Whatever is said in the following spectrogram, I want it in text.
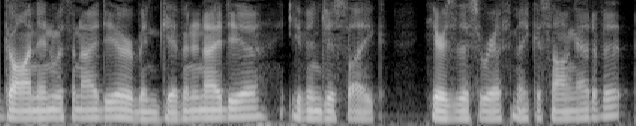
gone in with an idea or been given an idea, even just like here's this riff, make a song out of it,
